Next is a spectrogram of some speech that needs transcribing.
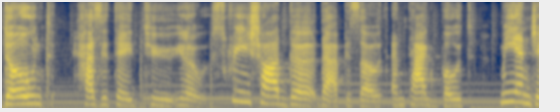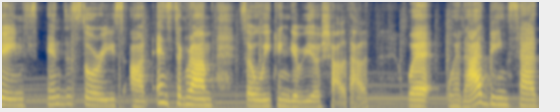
don't hesitate to, you know, screenshot the, the episode and tag both me and James in the stories on Instagram so we can give you a shout out. With, with that being said,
